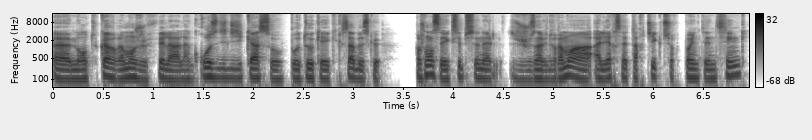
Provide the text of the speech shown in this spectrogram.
mais en tout cas, vraiment, je fais la, la grosse dédicace au poteau qui a écrit ça parce que franchement, c'est exceptionnel. Je vous invite vraiment à, lire cet article sur Point Think.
